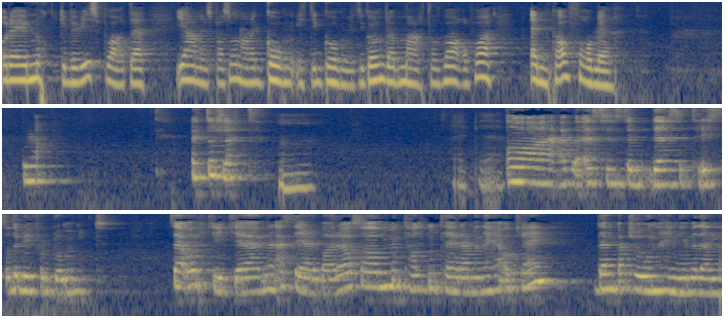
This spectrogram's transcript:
Og det er jo nok bevis på at gjerningspersonene gang etter gang etter gang blir mer tatt vare på enn hva offeret blir. Ja. Rett og slett. Mm. Og jeg, jeg syns det, det er så trist, og det blir for dumt. Så jeg orker ikke Men jeg ser det bare, og så mentalt noterer jeg meg ned. OK, den personen henger med den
